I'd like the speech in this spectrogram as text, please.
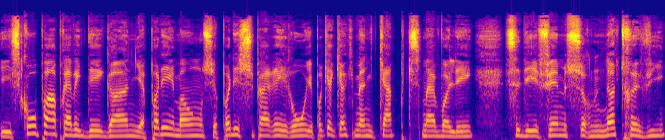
Ils se courent pas après avec des guns, il n'y a pas des monstres, il n'y a pas des super-héros, il n'y a pas quelqu'un qui met une cape qui se met à voler. C'est des films sur notre vie.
